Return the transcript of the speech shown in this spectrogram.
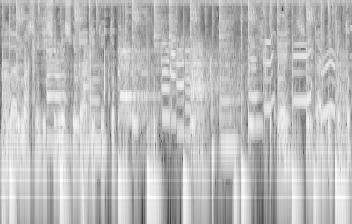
laluan masuk di sini sudah ditutup. Oke sudah ditutup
